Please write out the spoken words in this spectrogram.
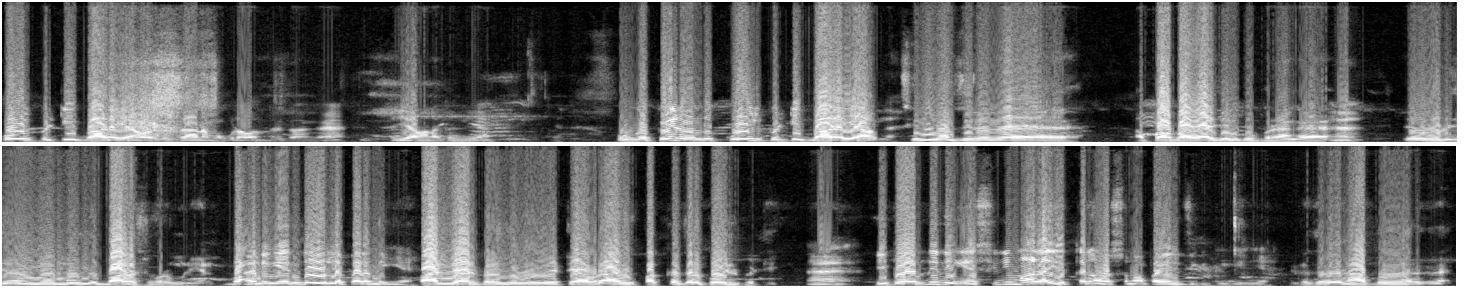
கோவில்பட்டி பாலையா அவர்கள் தான் நம்ம கூட வந்திருக்காங்க. ஐயா வணக்கம் ஐயா. உங்க பேர் வந்து கோவில்பட்டி பாலையா. சின்ன சிறத அப்பா பாலாஜின்னு கூப்பிடுறாங்க. ஒரிஜினல் நேம் வந்து பாலசுப்ரமணியன். நீங்க எந்த ஊர்ல பிறந்தீங்க? பாரதியார் பிறந்த ஊர் எட்டையாபுரம் அதுக்கு பக்கத்துல கோயில்பட்டி இப்ப வந்து நீங்க சினிமால எத்தனை வருஷமா பயணிச்சுக்கிட்டு இருக்கீங்க? கிட்டத்தட்ட நாற்பது இருக்கிறேன்.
